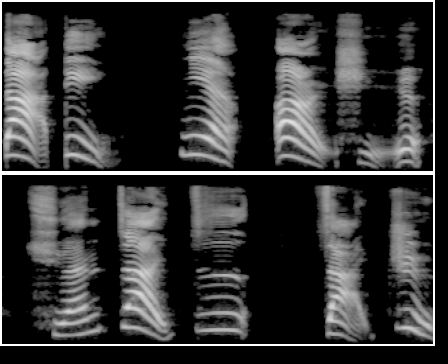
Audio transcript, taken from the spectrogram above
大定，念二史，全在兹，载治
